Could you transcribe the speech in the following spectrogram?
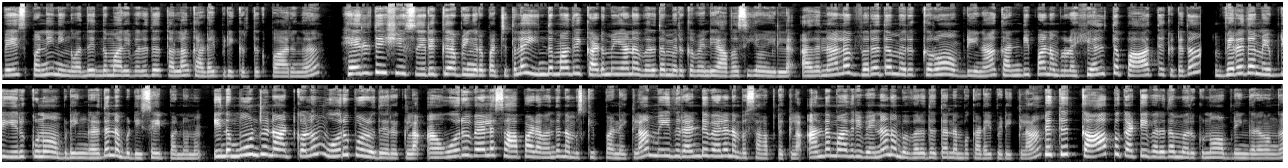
பேஸ் பண்ணி நீங்கள் வந்து இந்த மாதிரி விரதத்தெல்லாம் கடைபிடிக்கிறதுக்கு பாருங்கள் ஹெல்த் இஷ்யூஸ் இருக்குது அப்படிங்கிற பட்சத்தில் இந்த மாதிரி கடுமையான விரதம் இருக்க வேண்டிய அவசியம் இல்லை. அதனால் விரதம் இருக்கிறோம் அப்படின்னா கண்டிப்பாக நம்மளோட ஹெல்த்தை பார்த்துக்கிட்டு தான் விரதம் எப்படி இருக்கணும் அப்படிங்கிறத நம்ம டிசைட் பண்ணணும். இந்த மூன்று நாட்களும் ஒரு பொழுது இருக்கலாம். ஒரு வேளை சாப்பாடை வந்து நம்ம ஸ்கிப் பண்ணிக்கலாம். மீது ரெண்டு வேளை நம்ம சாப்பிட்டுக்கலாம். அந்த மாதிரி வேணால் நம்ம விரதத்தை நம்ம கடைபிடிக்கலாம். அடுத்து காப்பு கட்டி விரதம் இருக்கணும் அப்படிங்கிறவங்க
